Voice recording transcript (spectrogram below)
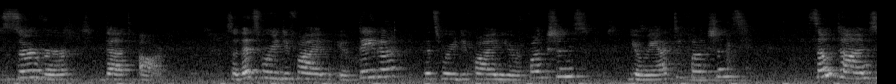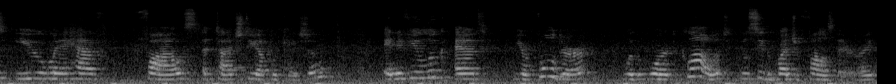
server.r. So that's where you define your data, that's where you define your functions, your reactive functions. Sometimes you may have files attached to your application. And if you look at your folder with the word cloud, you'll see the bunch of files there, right?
